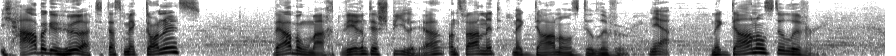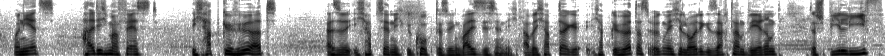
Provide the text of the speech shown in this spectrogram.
ich habe gehört, dass McDonalds Werbung macht während der Spiele, ja? Und zwar mit McDonald's Delivery. Ja. McDonald's Delivery. Und jetzt halte ich mal fest, ich habe gehört, also ich habe es ja nicht geguckt, deswegen weiß ich es ja nicht, aber ich habe ge hab gehört, dass irgendwelche Leute gesagt haben, während das Spiel lief,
